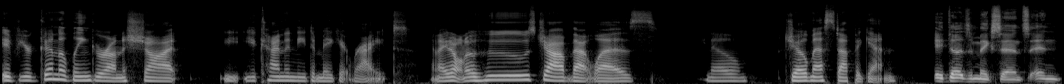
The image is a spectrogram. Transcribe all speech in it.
if you're gonna linger on a shot, you, you kind of need to make it right. And I don't know whose job that was. You know, Joe messed up again. it doesn't make sense, and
